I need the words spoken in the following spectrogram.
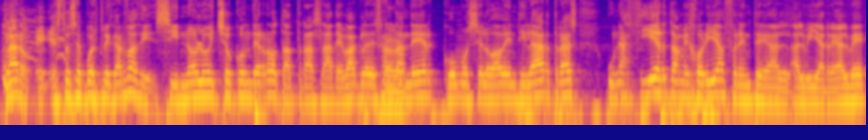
Claro, esto se puede explicar fácil. Si no lo he hecho con derrota tras la debacle de Santander, claro. ¿cómo se lo va a ventilar tras una cierta mejoría frente al, al Villarreal B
